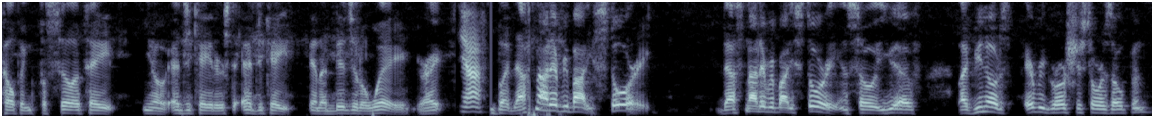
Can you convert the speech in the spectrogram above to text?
helping facilitate, you know, educators to educate in a digital way, right? yeah. But that's not everybody's story. That's not everybody's story. And so you have, like, you notice every grocery store is open,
